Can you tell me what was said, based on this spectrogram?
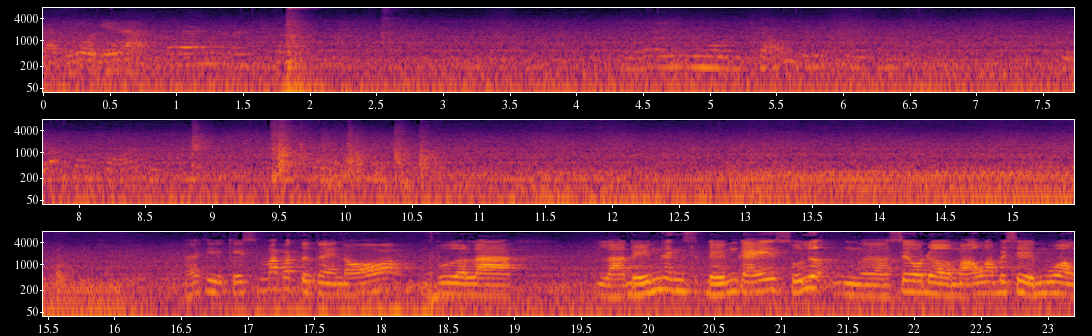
là chú ngồi thế nào Đấy thì cái smart button này nó vừa là là đếm danh đếm cái số lượng ờ, sale order mà ông ABC mua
